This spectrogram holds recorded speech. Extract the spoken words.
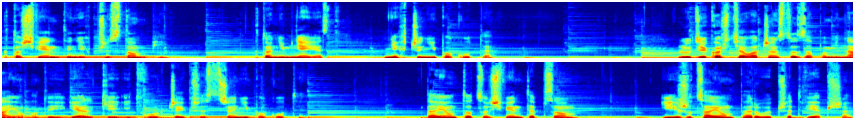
Kto święty, niech przystąpi. Kto nim nie jest, niech czyni pokutę. Ludzie Kościoła często zapominają o tej wielkiej i twórczej przestrzeni pokuty. Dają to, co święte psom i rzucają perły przed wieprze.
